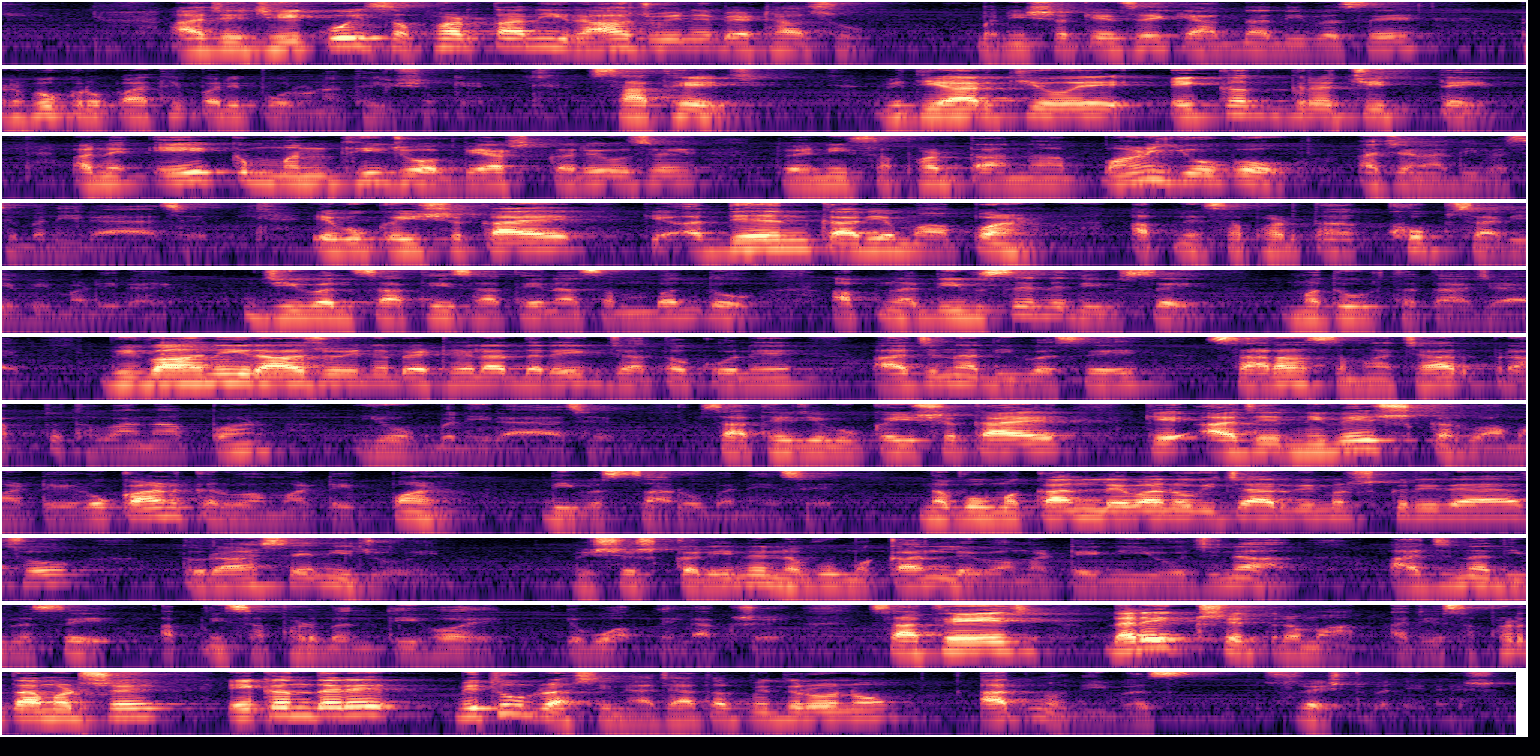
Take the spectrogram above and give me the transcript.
આજે જે કોઈ સફળતાની રાહ જોઈને બેઠા છો, બની શકે છે કે આજના દિવસે પ્રભુ કૃપાથી પરિપૂર્ણ થઈ શકે. સાથે જ વિદ્યાર્થીઓએ એકગ્ર ચિત્તે અને એક મનથી જો અભ્યાસ કર્યો છે, તો એની સફળતાના પણ યોગો આજના દિવસે બની રહ્યા છે. એવું કહી શકાય કે અધ્યયન કાર્યમાં પણ આપને સફળતા ખૂબ સારી એવી મળી રહે. જીવન સાથી સાથેના સંબંધો આપના દિવસે ને દિવસે મધુર થતા જાય. વિવાહની રાહ જોઈને બેઠેલા દરેક જાતકોને આજના દિવસે સારા સમાચાર પ્રાપ્ત થવાના પણ યોગ બની રહ્યા છે. સાથે જ એવું કહી શકાય કે આજે નિવેશ કરવા માટે, રોકાણ કરવા માટે પણ દિવસ સારો બને છે. નવું મકાન લેવાનો વિચાર વિમર્શ કરી રહ્યા છો? તો રાહ શેની જોઈ વિશેષ કરીને નવું મકાન લેવા માટેની યોજના આજના દિવસે આપની સફળ બનતી હોય એવું આપને લાગશે. સાથે જ દરેક ક્ષેત્રમાં આજે સફળતા મળશે. એકંદરે મિથુન રાશિના જાતક મિત્રોનો આજનો દિવસ શ્રેષ્ઠ બની રહેશે.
